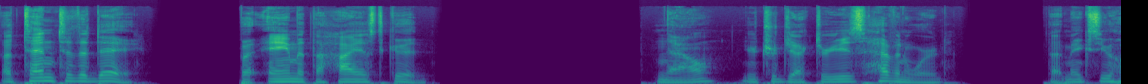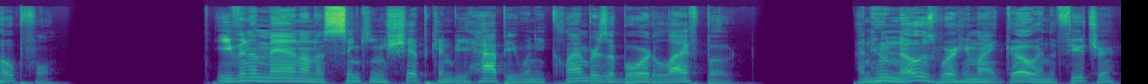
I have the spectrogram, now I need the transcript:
Attend to the day, but aim at the highest good. Now your trajectory is heavenward. That makes you hopeful. Even a man on a sinking ship can be happy when he clambers aboard a lifeboat and who knows where he might go in the future.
